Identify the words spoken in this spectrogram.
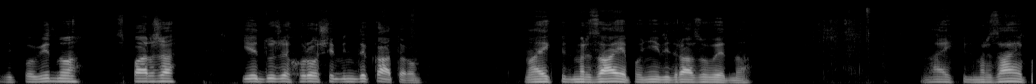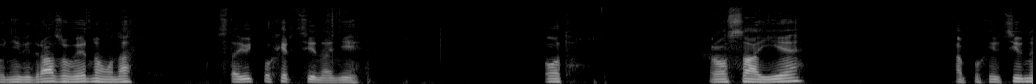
Відповідно, спаржа є дуже хорошим індикатором. Вона як підмерзає, по ній відразу видно. Вона як підмерзає, по ній відразу видно, вона стають похирці на ній. От роса є, а похирців не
